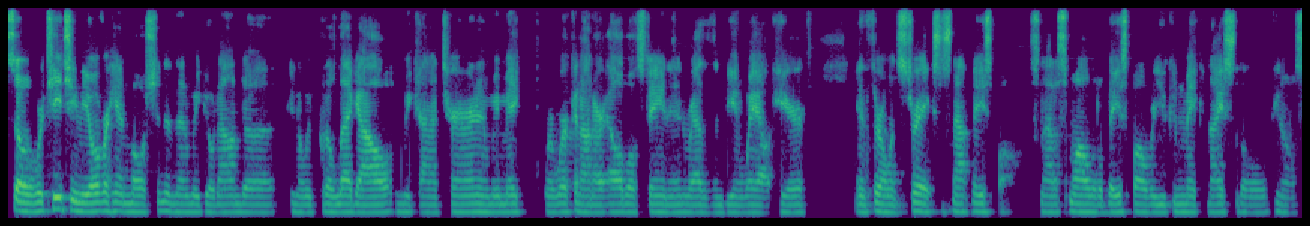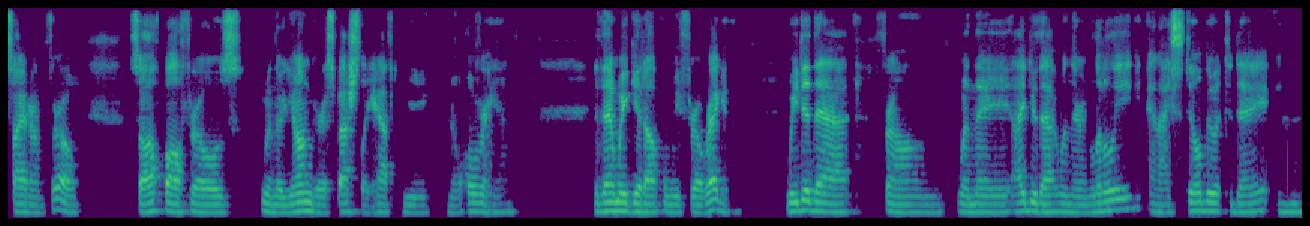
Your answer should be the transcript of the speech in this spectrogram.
So we're teaching the overhand motion, and then we go down to you know we put a leg out and we kind of turn and we make we're working on our elbow staying in rather than being way out here and throwing strikes. It's not baseball. It's not a small little baseball where you can make nice little you know sidearm throw. Softball throws when they're younger, especially, have to be you know overhand. And then we get up and we throw regular. We did that from when they I do that when they're in little league, and I still do it today. And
